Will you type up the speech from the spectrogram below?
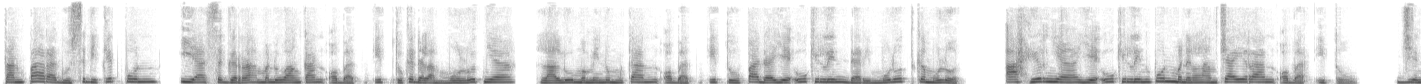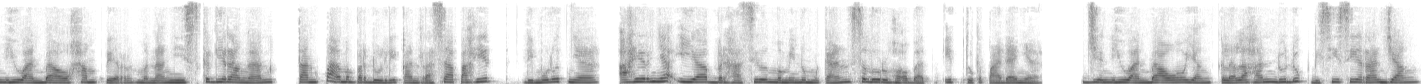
tanpa ragu sedikit pun, ia segera menuangkan obat itu ke dalam mulutnya, lalu meminumkan obat itu pada Yeu Kilin dari mulut ke mulut. Akhirnya Yeu Kilin pun menelan cairan obat itu. Jin Yuan Bao hampir menangis kegirangan, tanpa memperdulikan rasa pahit di mulutnya, akhirnya ia berhasil meminumkan seluruh obat itu kepadanya. Jin Yuan Bao yang kelelahan duduk di sisi ranjang,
